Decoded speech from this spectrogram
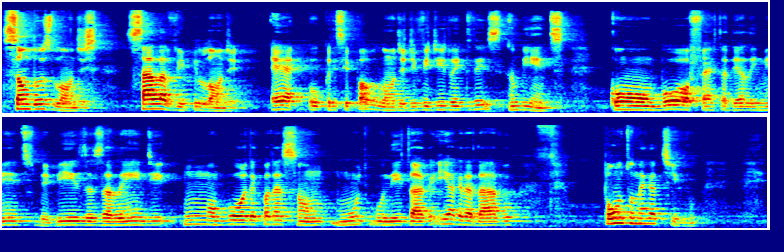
São dois lounges. Sala VIP Lounge é o principal lounge dividido em três ambientes, com boa oferta de alimentos, bebidas, além de uma boa decoração muito bonita e agradável Ponto negativo:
